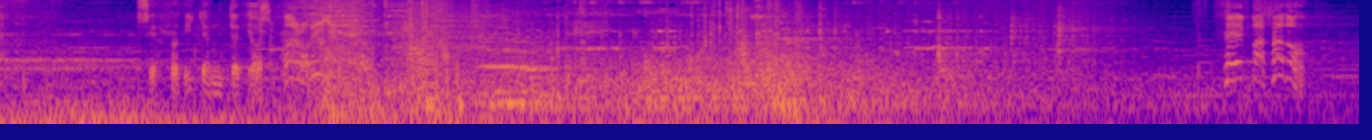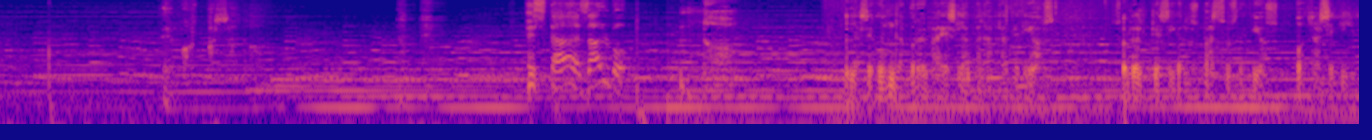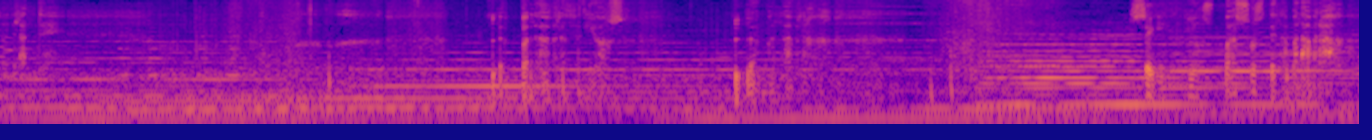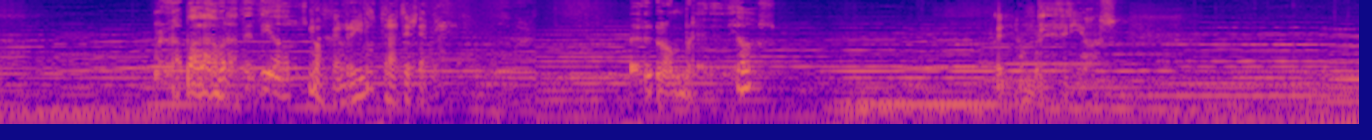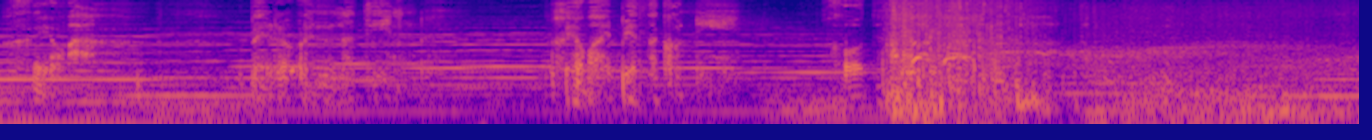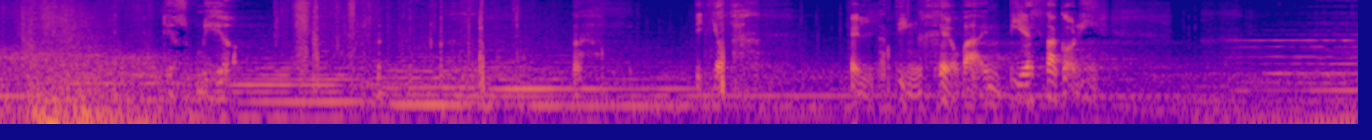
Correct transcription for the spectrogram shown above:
Se arrodilla ante Dios. ¡Arrodilla! Pasado! Hemos pasado. Está a salvo. La segunda prueba es la palabra de Dios. Solo el que siga los pasos de Dios podrá seguir adelante. La palabra de Dios. La palabra. Seguir los pasos de la palabra. No, Henry, no trates de hablar. El nombre de Dios. El nombre de Dios. Jehová. Pero en latín. Jehová empieza con empieza con I.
